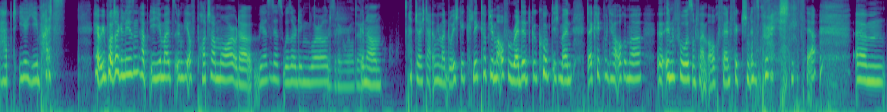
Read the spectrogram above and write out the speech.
habt ihr jemals Harry Potter gelesen? Habt ihr jemals irgendwie auf Pottermore oder wie heißt es jetzt, Wizarding World? Wizarding World, ja. Genau. Habt ihr euch da irgendwie mal durchgeklickt? Habt ihr mal auf Reddit geguckt? Ich meine, da kriegt man ja auch immer äh, Infos und vor allem auch Fanfiction-Inspirations her. Ähm,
